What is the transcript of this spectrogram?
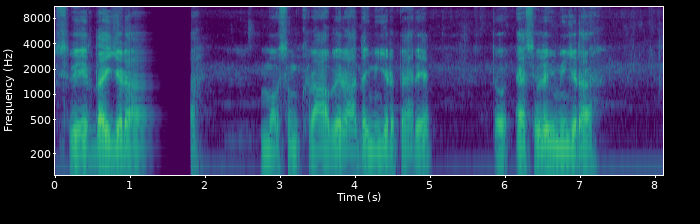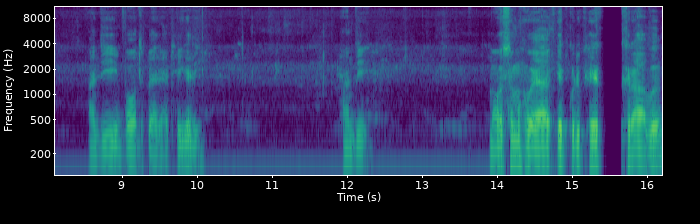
ਸਵੇਰ ਦਾ ਹੀ ਜਿਹੜਾ ਮੌਸਮ ਖਰਾਬ ਹੈ ਰਾਤ ਦਾ ਹੀ ਮੀਂਹ ਜਿਹੜਾ ਪੈ ਰਿਹਾ। ਤੋ ਇਸ ਵੇਲੇ ਵੀ ਮੀਂਹ ਜਿਹੜਾ, ਹਾਂਜੀ, ਬਹੁਤ ਪੈ ਰਿਹਾ, ਠੀਕ ਹੈ ਜੀ। ਹਾਂਜੀ। ਮੌਸਮ ਹੋਇਆ, ਇੱਕ ਵਾਰ ਫਿਰ ਖਰਾਬ।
